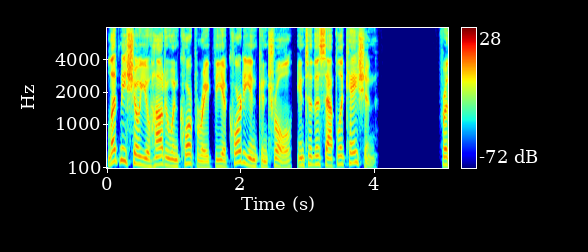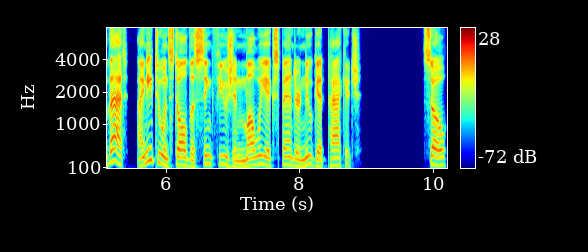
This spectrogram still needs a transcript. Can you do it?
let me show you how to incorporate the accordion control into this application. For that, I need to install the Syncfusion MAUI Expander NuGet package. So,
